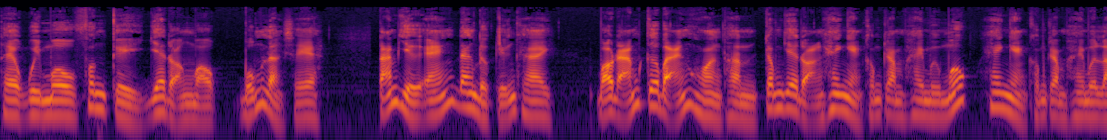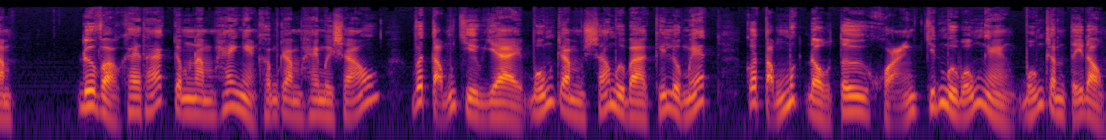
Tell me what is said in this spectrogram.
theo quy mô phân kỳ giai đoạn 1, 4 làn xe. 8 dự án đang được triển khai, bảo đảm cơ bản hoàn thành trong giai đoạn 2021-2025, đưa vào khai thác trong năm 2026 với tổng chiều dài 463 km, có tổng mức đầu tư khoảng 94.400 tỷ đồng.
